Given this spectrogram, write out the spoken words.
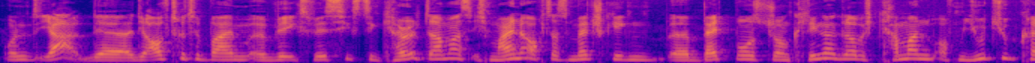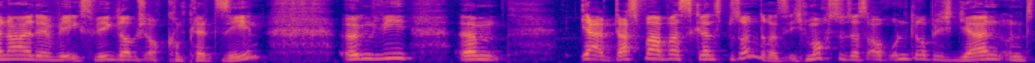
Und ja, der, die Auftritte beim WXW 16 Carat damals, ich meine auch das Match gegen äh, Bad Bones John Klinger, glaube ich, kann man auf dem YouTube-Kanal der WXW, glaube ich, auch komplett sehen. Irgendwie. Ähm, ja, das war was ganz Besonderes. Ich mochte das auch unglaublich gern und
